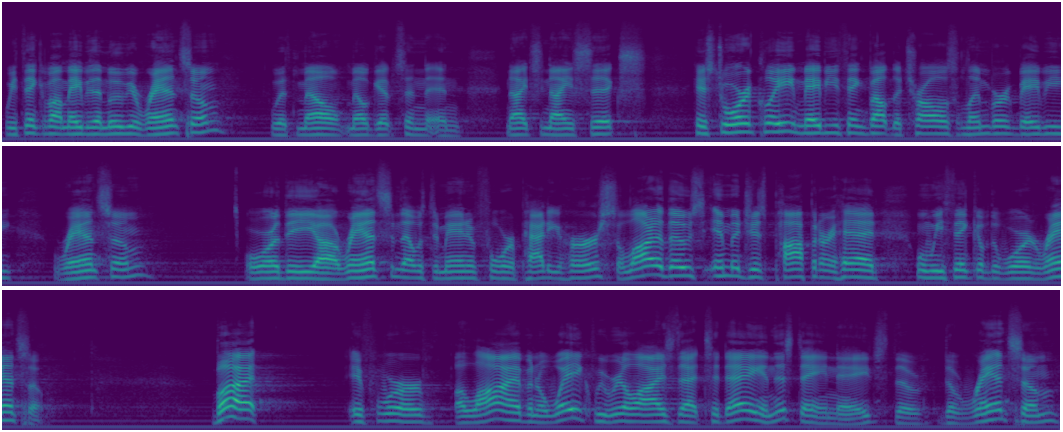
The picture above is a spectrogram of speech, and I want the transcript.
We think about maybe the movie Ransom with Mel, Mel Gibson in 1996. Historically, maybe you think about the Charles Lindbergh baby Ransom or the uh, ransom that was demanded for Patty Hearst. A lot of those images pop in our head when we think of the word ransom. But if we're alive and awake, we realize that today, in this day and age, the, the ransom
